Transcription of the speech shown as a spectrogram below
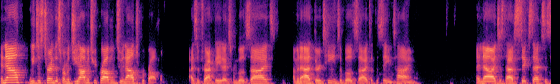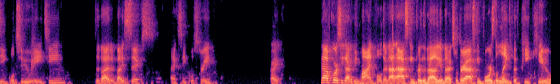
And now we just turn this from a geometry problem to an algebra problem. I subtract 8x from both sides. I'm going to add 13 to both sides at the same time. And now I just have 6x is equal to 18 divided by 6, x equals 3. Right? Now, of course, you got to be mindful. They're not asking for the value of x. What they're asking for is the length of PQ.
